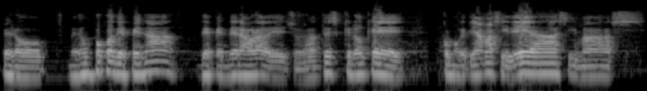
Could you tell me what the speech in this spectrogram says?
Pero me da un poco de pena depender ahora de ellos. Antes creo que como que tenía más ideas y más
